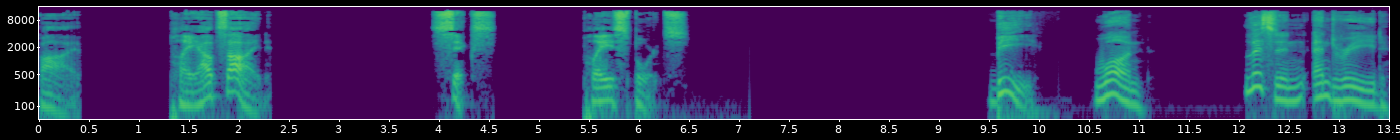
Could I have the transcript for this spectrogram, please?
5. Play outside. 6. Play sports. B. 1. Listen and read.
